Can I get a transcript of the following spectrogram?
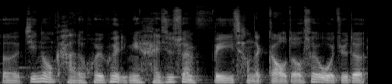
呃金融卡的回馈里面还是算非常的高的，所以我觉得，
